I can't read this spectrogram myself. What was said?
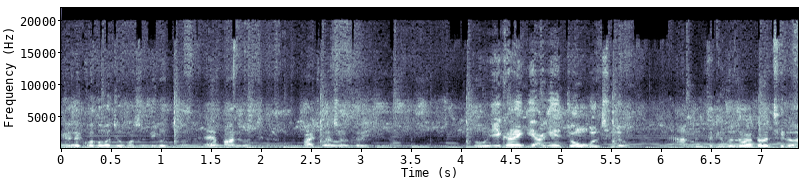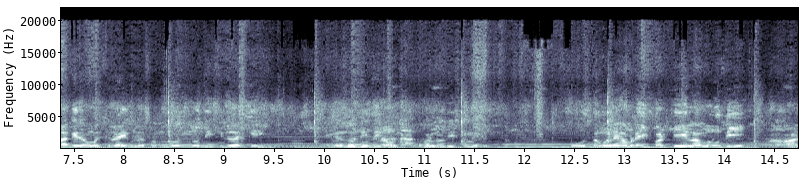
এখানে কত বছর বসতি করছ? হ্যাঁ পাঁচ বছর। পাঁচ বছর ধরে। তো এখানে কি আগে জঙ্গল ছিল? আমি তো কি বলতে পারব তবে ছিল। আগে জঙ্গল ছিল এগুলো সব নদী ছিল আর কি। নদী ছিল নদীর সঙ্গে যুক্ত। ও তার মানে আমরা এই পার দিয়ে এলাম নদী। আর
